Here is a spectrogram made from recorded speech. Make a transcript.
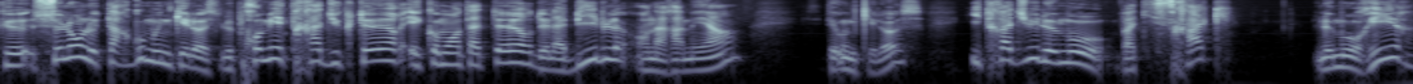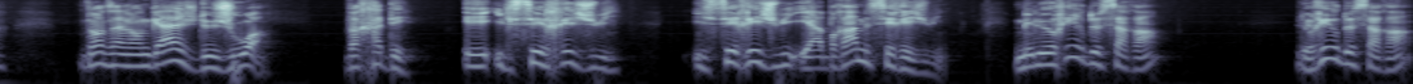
que selon le Targum Unkelos, le premier traducteur et commentateur de la Bible en araméen, c'était Unkelos, il traduit le mot vatisrak, le mot rire, dans un langage de joie, vachadé, et il s'est réjoui. Il s'est réjoui, et Abraham s'est réjoui. Mais le rire de Sarah, le rire de Sarah,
